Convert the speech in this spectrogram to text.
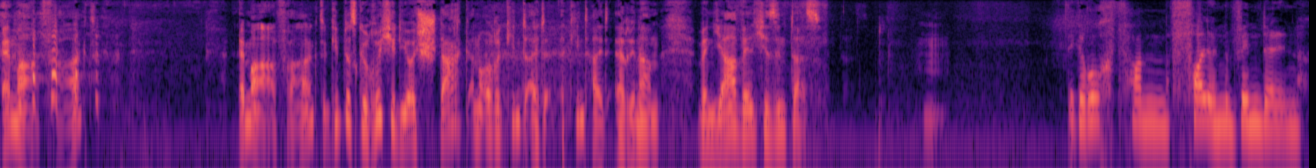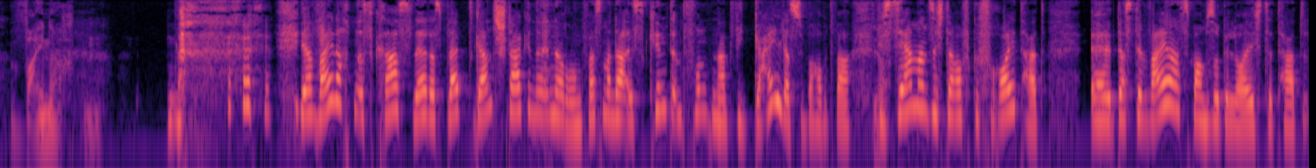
Emma fragt. Emma fragt, gibt es Gerüche, die euch stark an eure Kindheit, äh, Kindheit erinnern? Wenn ja, welche sind das? Der Geruch von vollen Windeln. Weihnachten. Ja, Weihnachten ist krass, ne? Das bleibt ganz stark in Erinnerung, was man da als Kind empfunden hat, wie geil das überhaupt war, Ja. wie sehr man sich darauf gefreut hat, äh, dass der Weihnachtsbaum so geleuchtet hat,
